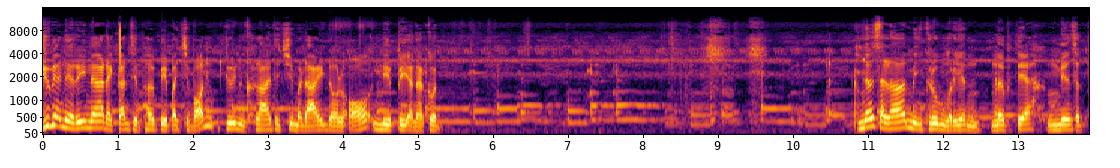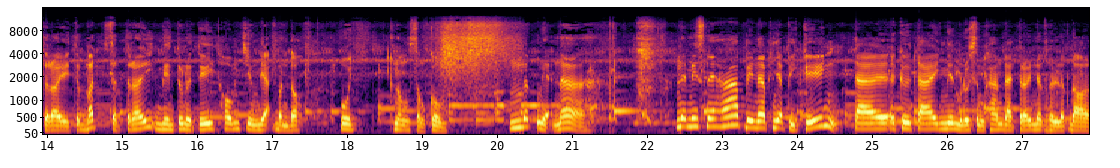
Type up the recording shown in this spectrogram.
យុវនារីណាដែលកាន់សៀវភៅពេលបច្ចុប្បន្នគឺនឹងក្លាយទៅជាម្ដាយដ៏ល្អនាពេលអនាគត នៅសាលាមានគ្រូបង្រៀននៅផ្ទះមានស្ត្រីត្បិតស្ត្រីមានទូនាទីធំជាងអ្នកបណ្ដោះពូជក្នុងសង្គមនឹកអ្នកណាអ្នកមានស្នេហាពេលណាភ្ញាក់ពីគេងតែគឺតែងមានមនុស្សសំខាន់ដែលត្រូវនឹករលឹកដល់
